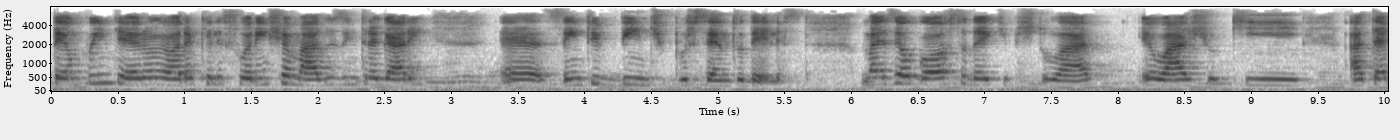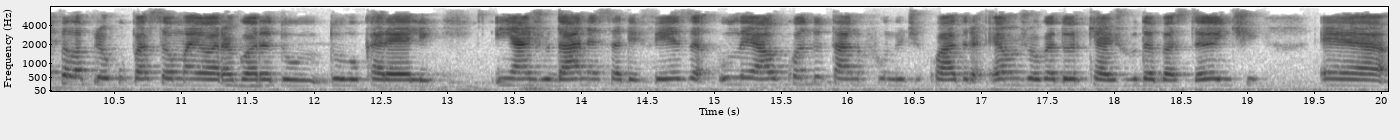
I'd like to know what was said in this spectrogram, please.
tempo inteiro, a hora que eles forem chamados, entregarem é, 120% deles. Mas eu gosto da equipe titular. Eu acho que, até pela preocupação maior agora do, do Lucarelli em ajudar nessa defesa. O Leal, quando está no fundo de quadra, é um jogador que ajuda bastante. É,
